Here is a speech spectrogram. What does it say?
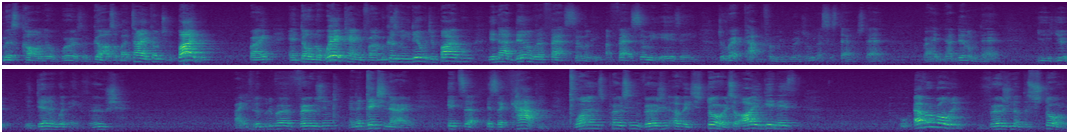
risk calling the words of God. So by the time you come to the Bible, right, and don't know where it came from, because when you deal with your Bible, you're not dealing with a facsimile. A facsimile is a direct copy from the original. Let's establish that, right? You're not dealing with that. You, you, you're dealing with a version right? If you look at the word version in the dictionary, it's a it's a copy, one's person version of a story. So all you're getting is whoever wrote it, version of the story,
